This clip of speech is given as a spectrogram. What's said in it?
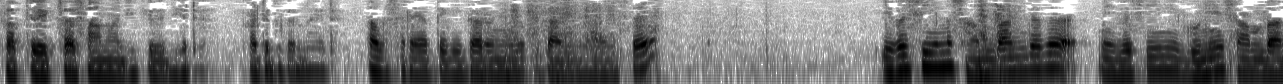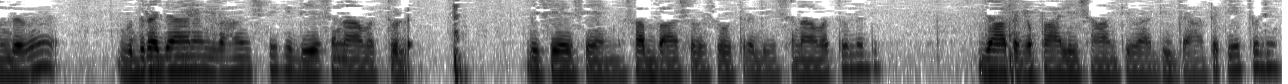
ප්‍රත්‍යක්ෂ සමාජික විදිහට කටයුතු කරන අයට. අවසරයි අපේ ගෞරවනීය පුතන්වහන්සේ ඉවසීම සම්බන්ධව මේ ඉවසීමේ ගුණය සම්බන්ධව බුදුරජාණන් වහන්සේගේ දේශනාව තුළ විශේෂයෙන් සබ්බාසව සූත්‍ර දේශනාව තුළදී ජාතක පාළි ශාන්තිවාදී ජාතකයේ තුලින්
